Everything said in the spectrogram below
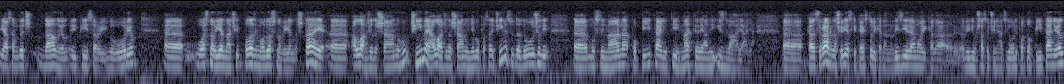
ja sam već davno jel, i pisao i govorio. E, u osnovi, jel, znači, polazimo od osnove, jel, šta je e, Allah Đelešanuhu, čime je Allah Đelešanuhu i njegov poslanik, čime su zadužili e, muslimana po pitanju tih materijalnih izdvajanja. E, kada se vratimo na šerijski tekstovi, kada analiziramo i kada vidimo šta su učenjaci govorili po tom pitanju, jel,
